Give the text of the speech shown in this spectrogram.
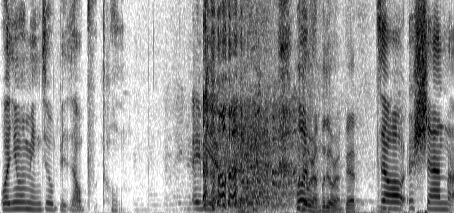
我英文名就比较普通。Amy，不丢人，不丢人，别。叫删了，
